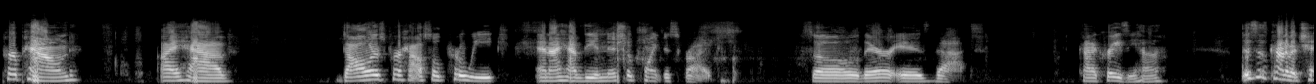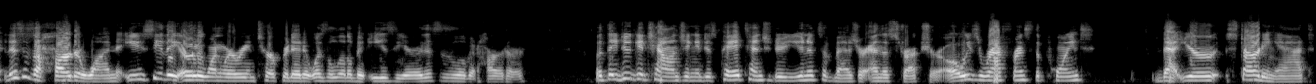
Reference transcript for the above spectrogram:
per pound. I have dollars per household per week. And I have the initial point described. So there is that. Kind of crazy, huh? This is kind of a, this is a harder one. You see the early one where we interpreted, it was a little bit easier. This is a little bit harder. But they do get challenging and just pay attention to units of measure and the structure. Always reference the point that you're starting at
